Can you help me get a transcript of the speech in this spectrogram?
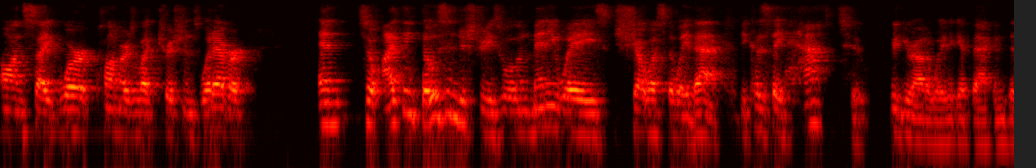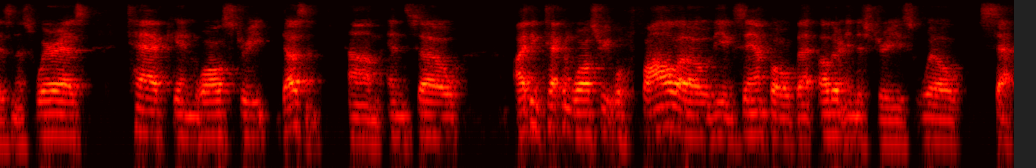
on-site work, plumbers, electricians, whatever. And so I think those industries will in many ways show us the way back because they have to figure out a way to get back in business, whereas tech and Wall Street doesn't. Um, and so I think tech and Wall Street will follow the example that other industries will set.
